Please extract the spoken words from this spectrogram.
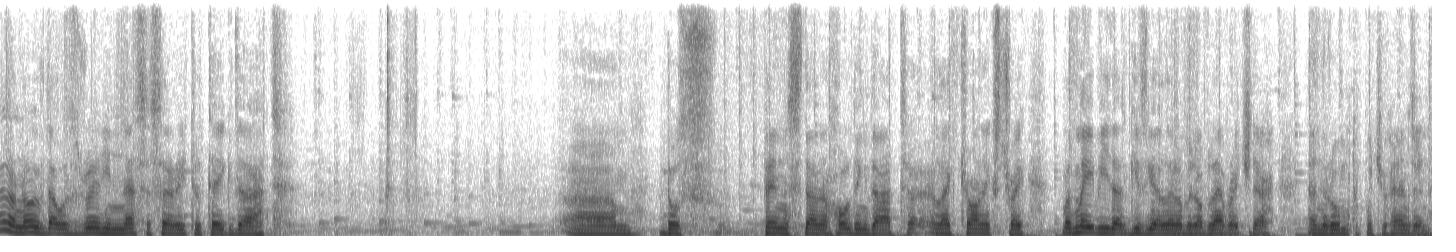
I don't know if that was really necessary to take that um, those pins that are holding that uh, electronics tray but maybe that gives you a little bit of leverage there and room to put your hands in.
